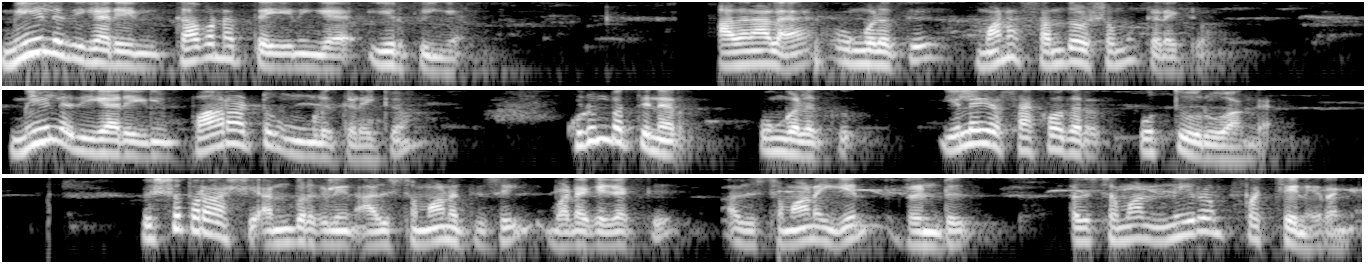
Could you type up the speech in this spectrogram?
மேலதிகாரியின் கவனத்தை நீங்கள் ஈர்ப்பீங்க. அதனால் உங்களுக்கு மன சந்தோஷமும் கிடைக்கும். மேலதிகாரிகளின் பாராட்டும் உங்களுக்கு கிடைக்கும். குடும்பத்தினர் உங்களுக்கு இளைய சகோதரர் ஒத்து வருவாங்க. ரிஷபராசி அன்பர்களின் அதிர்ஷ்டமான திசை வடகிழக்கு அதிர்ஷ்டமான எண் ரெண்டு அதிர்ஷ்டமான நிறம் பச்சை நிறங்க.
